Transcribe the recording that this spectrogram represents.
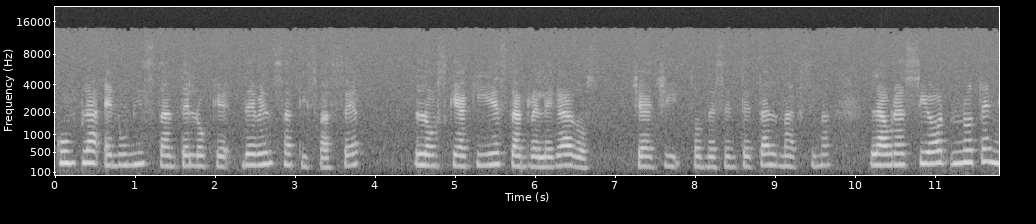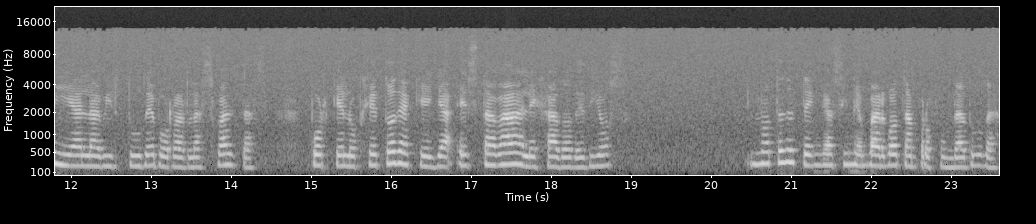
cumpla en un instante lo que deben satisfacer los que aquí están relegados, y allí donde senté tal máxima, la oración no tenía la virtud de borrar las faltas, porque el objeto de aquella estaba alejado de Dios. No te detengas, sin embargo, tan profunda duda,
